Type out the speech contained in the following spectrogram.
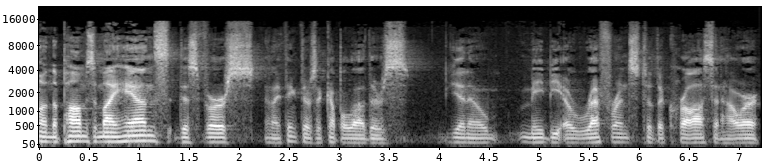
on the palms of my hands, this verse, and I think there's a couple others, you know, maybe a reference to the cross and how our,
